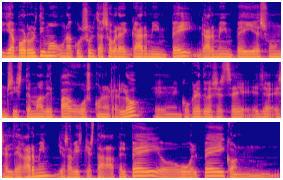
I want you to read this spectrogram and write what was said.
Y ya por último, una consulta sobre Garmin Pay. Garmin Pay es un sistema de pagos con el reloj, eh, en concreto es, es el de Garmin. Ya sabéis que está Apple Pay o Google Pay con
